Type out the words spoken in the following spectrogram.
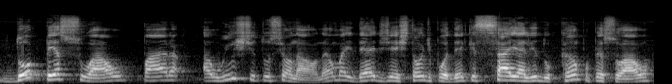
do pessoal para o institucional. Né? Uma ideia de gestão de poder que sai ali do campo pessoal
